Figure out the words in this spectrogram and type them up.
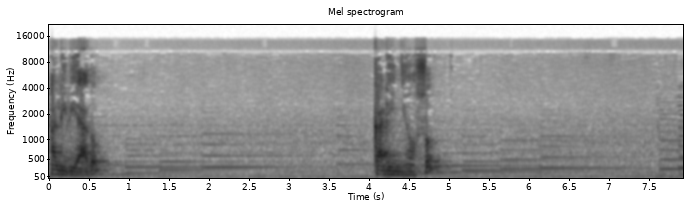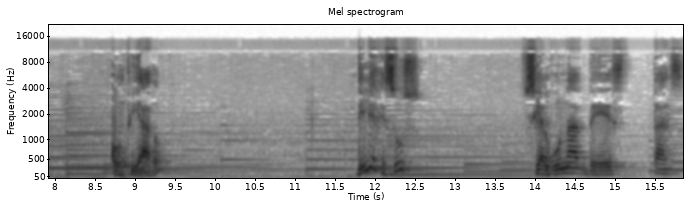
aliviado, cariñoso, confiado. Dile a Jesús si alguna de estas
